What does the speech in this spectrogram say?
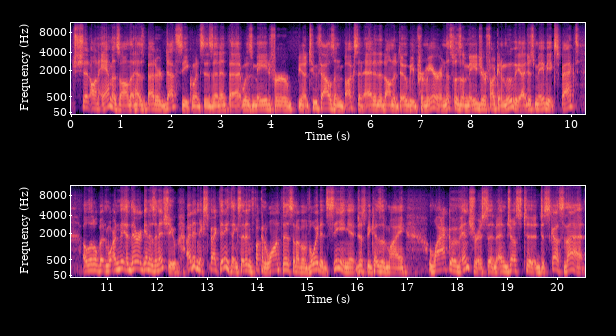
shit on Amazon that has better death sequences in it that was made for you know two thousand bucks and edited on Adobe Premiere, and this was a major fucking movie. I just maybe expect a little bit more, and th- there again is an issue. I didn't expect anything, so I didn't fucking want this, and I've avoided seeing it just because of my lack of interest and, and just to discuss that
